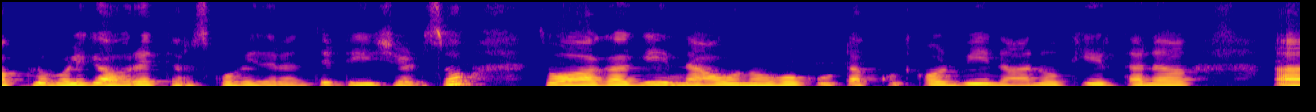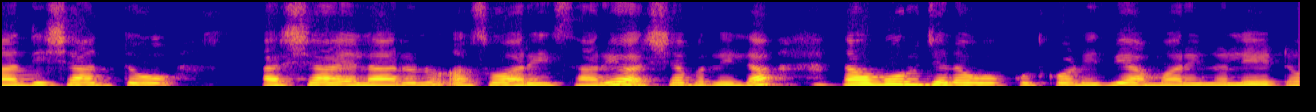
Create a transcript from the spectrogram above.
ಮಕ್ಳುಗಳಿಗೆ ಅವರೇ ತರಿಸ್ಕೊಂಡಿದಾರಂತೆ ಟಿ ಶರ್ಟ್ಸು ಸೊ ಹಾಗಾಗಿ ನಾವು ಹೋಗಿ ಊಟಕ್ಕೆ ಕೂತ್ಕೊಂಡ್ವಿ. ನಾನು, ಕೀರ್ತನ ದಿಶಾಂತು ಹರ್ಷ ಎಲ್ಲರೂ ಸೊ ಅರಿ ಸಾರಿ ಹರ್ಷ ಬರಲಿಲ್ಲ. ನಾವು ಮೂರು ಜನ ಹೋಗಿ ಕೂತ್ಕೊಂಡಿದ್ವಿ. ಅಮ್ಮಾರ್ ಇನ್ನೂ ಲೇಟು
